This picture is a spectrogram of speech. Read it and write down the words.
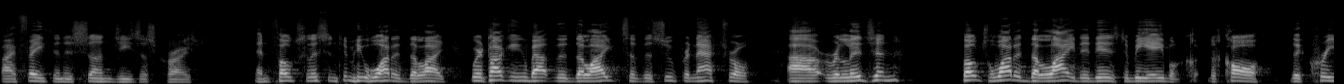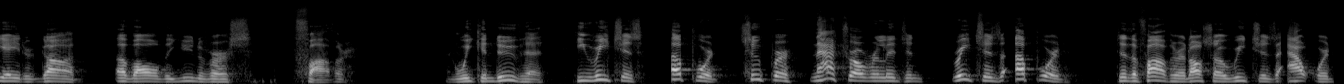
by faith in His Son, Jesus Christ. And folks, listen to me, what a delight. We're talking about the delights of the supernatural uh, religion. Folks, what a delight it is to be able to call the Creator God of all the universe Father. And we can do that. He reaches upward. Supernatural religion reaches upward to the Father. It also reaches outward.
